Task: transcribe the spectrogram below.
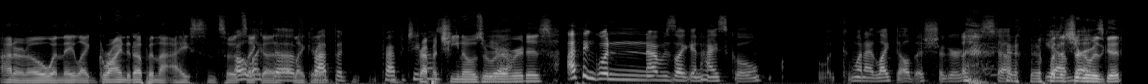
I don't know when they like grind it up in the ice and so it's oh, like, like, a like frappa- a frappuccinos. frappuccinos or Yeah. whatever it is. I think when I was like in high school, like when I liked all the sugar stuff. when yeah, the sugar but- was good.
